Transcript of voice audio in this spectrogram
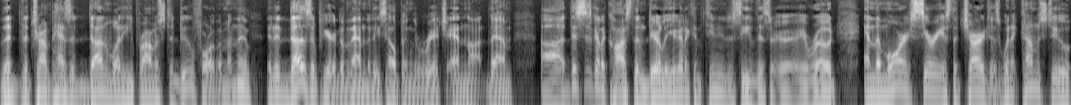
That, that Trump hasn't done what he promised to do for them, and that, that it does appear to them that he's helping the rich and not them. Uh, this is going to cost them dearly. You're going to continue to see this uh, erode, and the more serious the charges, when it comes to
